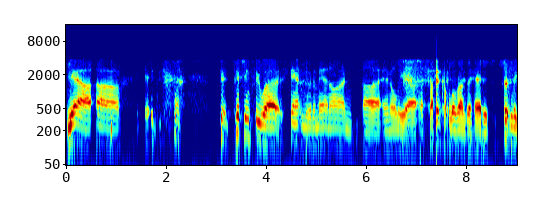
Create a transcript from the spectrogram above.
Yeah, uh, it, pitching to uh, Stanton with a man on uh, and only a, a couple, couple of runs ahead is certainly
